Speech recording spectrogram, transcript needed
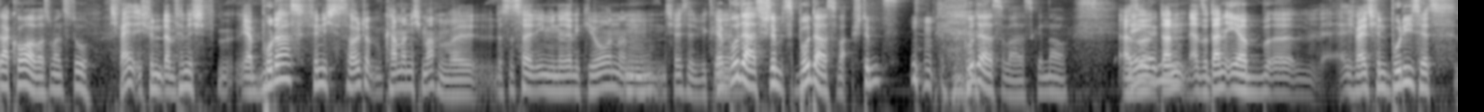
d'accord. Was meinst du? Ich weiß, ich finde, dann finde ich, ja, Buddhas, finde ich, sollte, kann man nicht machen, weil das ist halt irgendwie eine Religion und Mhm. ich weiß nicht, wie Ja, Buddhas, stimmt's. Buddhas war, stimmt's? Buddhas war es, genau. Also Nee, dann, also dann eher, äh, ich weiß, ich finde Buddhis jetzt,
